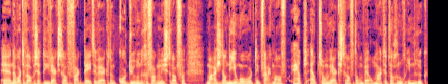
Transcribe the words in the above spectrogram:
Uh, nou wordt er wel gezegd dat die werkstraffen vaak beter werken... dan kortdurende gevangenisstraffen. Maar als je dan die jongen hoort, denk, vraag ik me af... helpt, helpt zo'n werkstraf dan wel? Maakt het wel genoeg indruk?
